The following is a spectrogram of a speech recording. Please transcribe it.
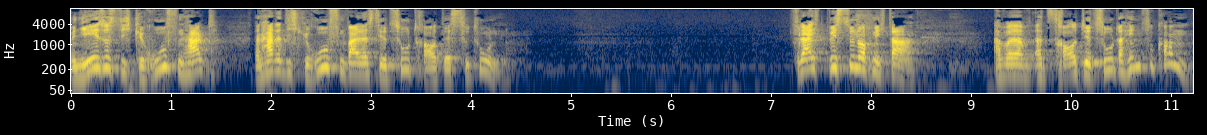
Wenn Jesus dich gerufen hat, dann hat er dich gerufen, weil er es dir zutraut, das zu tun. Vielleicht bist du noch nicht da, aber er traut dir zu, dahin zu kommen.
